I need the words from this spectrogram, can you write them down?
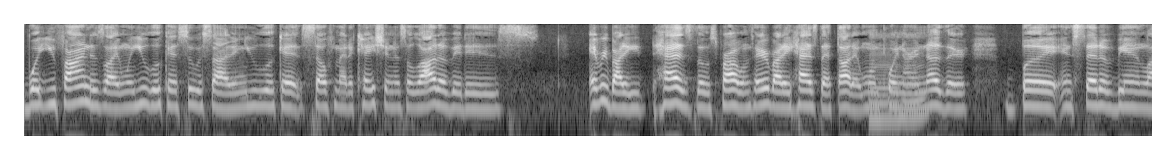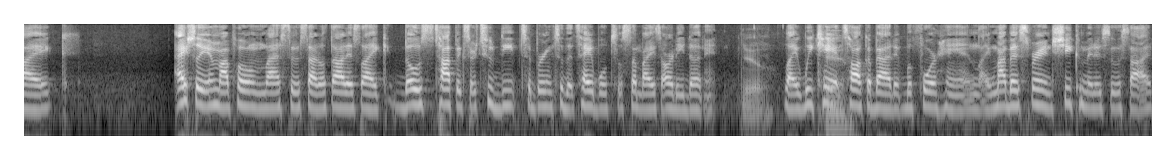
what you find is like when you look at suicide and you look at self medication, is a lot of it is everybody has those problems. Everybody has that thought at one point or mm-hmm. another. But instead of being like, actually, in my poem, Last Suicidal Thought, it's like those topics are too deep to bring to the table till somebody's already done it. yeah Like, we can't Yeah. talk about it beforehand. Like, my best friend, she committed suicide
